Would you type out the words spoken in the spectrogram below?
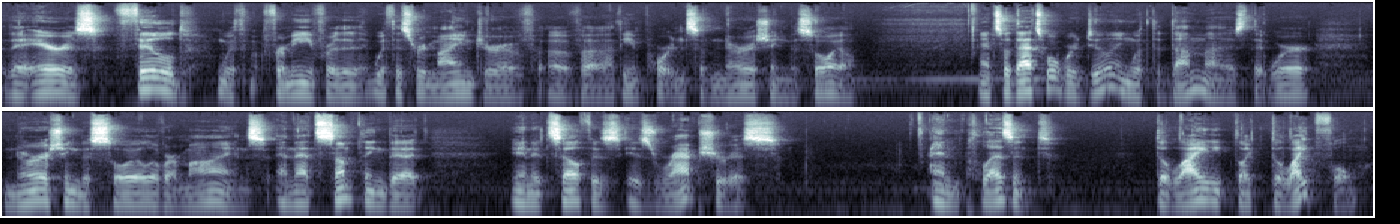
the air is filled with for me for the with this reminder of of uh, the importance of nourishing the soil. And so that's what we're doing with the Dhamma is that we're nourishing the soil of our minds. And that's something that in itself is, is rapturous and pleasant, delight like delightful.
